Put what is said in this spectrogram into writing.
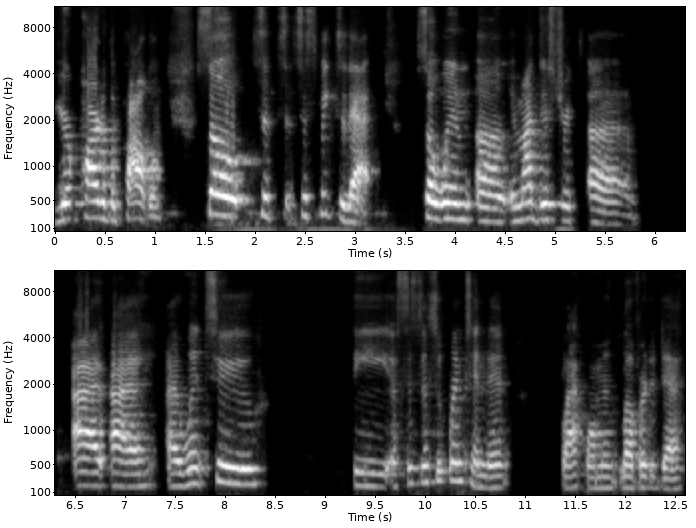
You're part of the problem. So to, to, to speak to that, so when uh, in my district, uh, I, I I went to the assistant superintendent, black woman, love her to death,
